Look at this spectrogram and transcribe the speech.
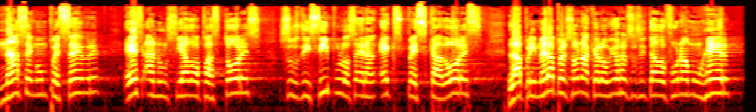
nace en un pesebre, es anunciado a pastores, sus discípulos eran ex pescadores, la primera persona que lo vio resucitado fue una mujer,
